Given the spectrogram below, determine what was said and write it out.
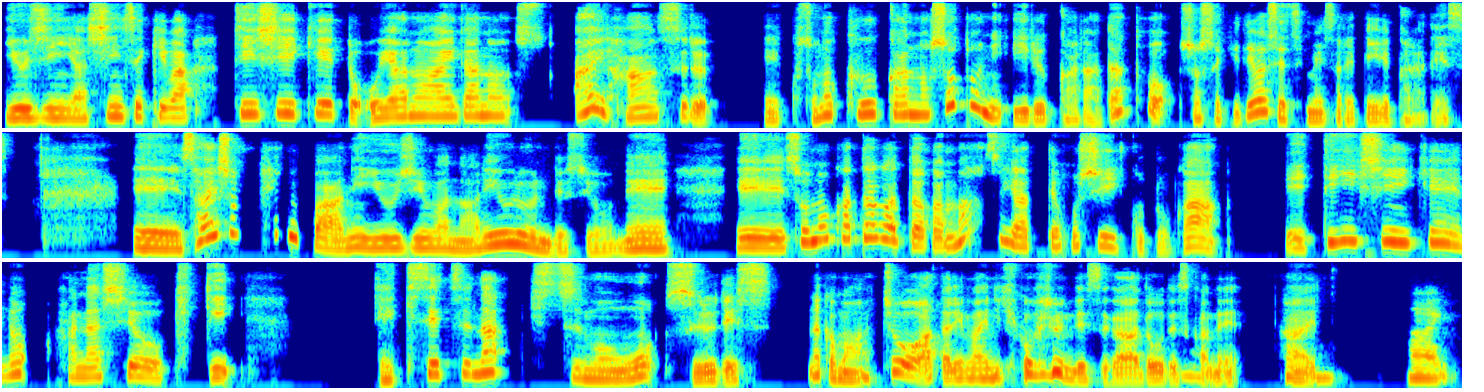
友人や親戚は TCK と親の間の相反する、え、その空間の外にいるからだと書籍では説明されているからです。えー、最初のヘルパーに友人はなり得るんですよね。えー、その方々がまずやってほしいことが、え TCK の話を聞き、適切な質問をするです。なんかまあ、超当たり前に聞こえるんですが、どうですかね？はい。はい。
